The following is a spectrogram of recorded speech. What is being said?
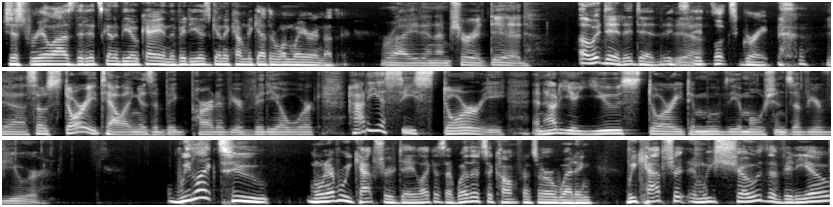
just realize that it's going to be okay and the video is going to come together one way or another. Right, and I'm sure it did. Oh, it did. It did. It's, Yeah. It looks great. Yeah, so storytelling is a big part of your video work. How do you see story and how do you use story to move the emotions of your viewer? we like to whenever we capture a day like i said whether it's a conference or a wedding we capture it and we show the video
